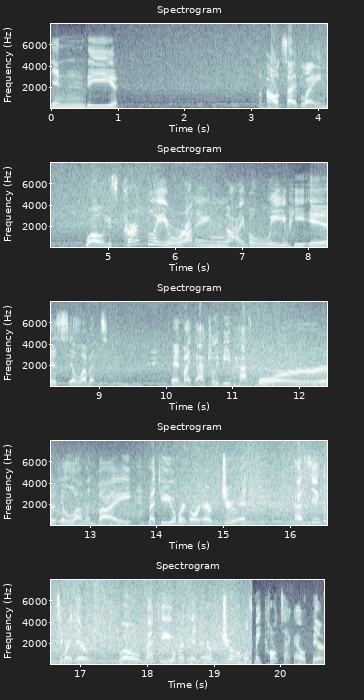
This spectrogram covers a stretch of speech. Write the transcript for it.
in the outside lane. Well, he's currently running, I believe he is 11th. And might actually be passed for 11 by Matthew Hubert or Eric Drew. And as you can see right there, well, Matthew Hubert and Eric Drew almost made contact out there.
